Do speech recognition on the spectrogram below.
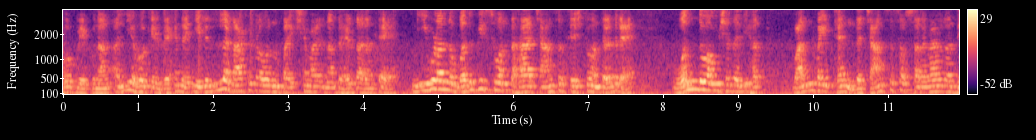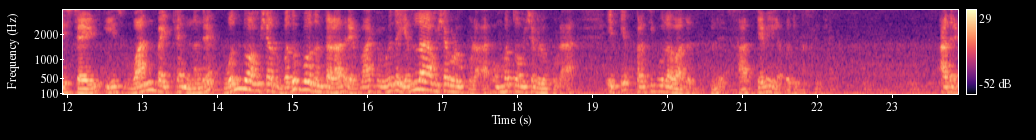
ಹೋಗಬೇಕು, ನಾನು ಅಲ್ಲಿಯೇ ಹೋಗಿ ಕೇಳಬೇಕಂದ್ರೆ ಇಲ್ಲೆಲ್ಲ ಡಾಕ್ಟರ್ಗಳು ಅವರನ್ನು ಪರೀಕ್ಷೆ ಮಾಡಿದ ನಂತರ ಹೇಳ್ತಾರಂತೆ, ಇವಳನ್ನು ಬದುಕಿಸುವಂತಹ ಚಾನ್ಸಸ್ ಎಷ್ಟು? ಅಂತ ಹೇಳಿದ್ರೆ ಒಂದು ಅಂಶದಲ್ಲಿ ಹತ್ತು one by ten the chances of survival of this child is one by ten ಅಂದರೆ ಒಂದು ಅಂಶ ಅದು ಬದುಕ್ಬೋದು ಅಂತೇಳಾದರೆ ಬಾಕಿ ಉಳಿದ ಎಲ್ಲ ಅಂಶಗಳು ಕೂಡ, ಒಂಬತ್ತು ಅಂಶಗಳು ಕೂಡ ಇದಕ್ಕೆ ಪ್ರತಿಕೂಲವಾದದ್ದು. ಅಂದರೆ ಸಾಧ್ಯವೇ ಇಲ್ಲ ಬದುಕಿಸ್ಲಿಕ್ಕೆ. ಆದರೆ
